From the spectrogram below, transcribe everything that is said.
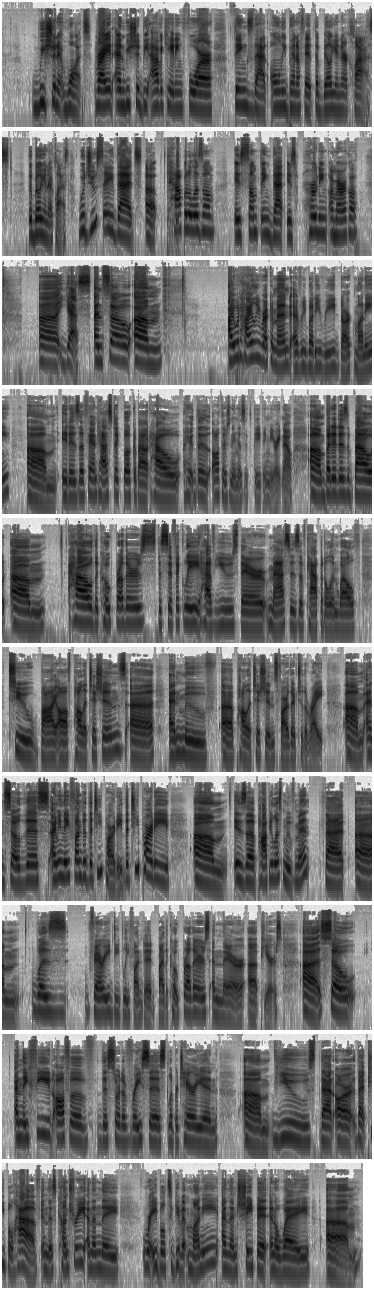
we shouldn't want, right? And we should be advocating for things that only benefit the billionaire class. The billionaire class. Would you say that uh, capitalism is something that is hurting America? Uh, yes. And so um, I would highly recommend everybody read Dark Money. Um, it is a fantastic book about how the author's name is escaping me right now, um, but it is about um, how the Koch brothers specifically have used their masses of capital and wealth to buy off politicians uh, and move uh, politicians farther to the right. Um, and so this, I mean, they funded the Tea Party. The Tea Party um, is a populist movement that um, was very deeply funded by the Koch brothers and their uh, peers. Uh, so, and they feed off of this sort of racist, libertarian um, views that are that people have in this country, and then they were able to give it money and then shape it in a way um,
